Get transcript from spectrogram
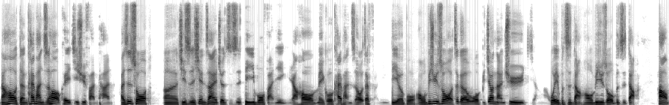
然后等开盘之后可以继续反弹，还是说呃其实现在就只是第一波反应，然后美国开盘之后再反应第二波啊？我必须说这个我比较难去讲啊，我也不知道啊，我必须说我不知道。好，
